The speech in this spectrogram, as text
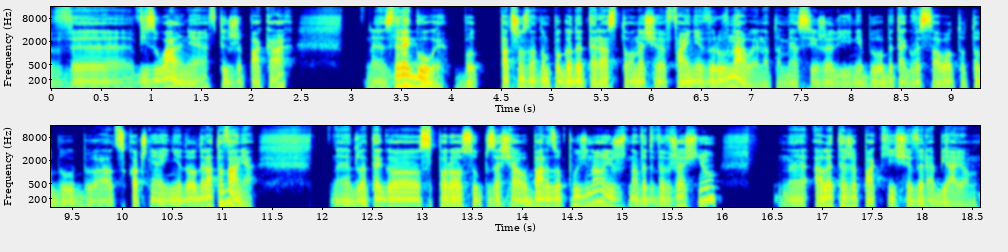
w, wizualnie w tych rzepakach e, z reguły, bo patrząc na tą pogodę teraz, to one się fajnie wyrównały. Natomiast jeżeli nie byłoby tak wesoło, to to był, była odskocznia i nie do odratowania. E, dlatego sporo osób zasiało bardzo późno, już nawet we wrześniu. E, ale te rzepaki się wyrabiają.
